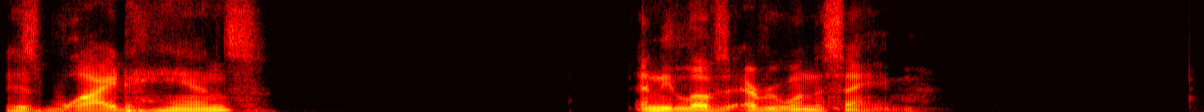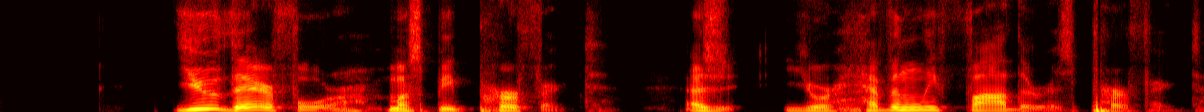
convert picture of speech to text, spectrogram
his wide hands, and he loves everyone the same. You, therefore, must be perfect, as your heavenly Father is perfect.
